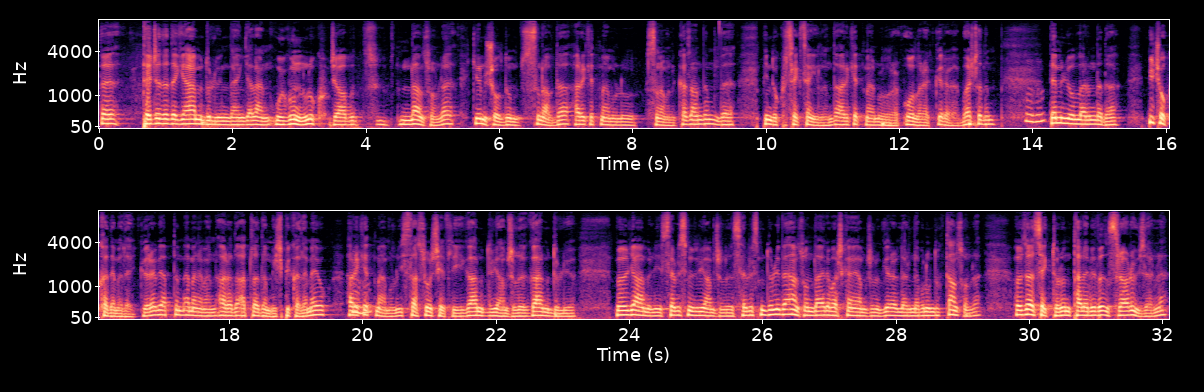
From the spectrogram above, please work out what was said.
ve TCDD Genel Müdürlüğü'nden gelen uygunluk cevabından sonra girmiş olduğum sınavda hareket memurluğu sınavını kazandım ve 1980 yılında hareket memuru olarak, olarak göreve başladım. Hı hı. Demir yollarında da Birçok kademede görev yaptım. Hemen hemen arada atladığım hiçbir kademe yok. Hareket hı hı. memurluğu, istasyon şefliği, gar müdür yamcılığı, gar müdürlüğü, bölge amirliği, servis müdür yamcılığı, servis müdürlüğü ve en son daire başkan yamcılığı görevlerinde bulunduktan sonra özel sektörün talebi ve ısrarı üzerine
